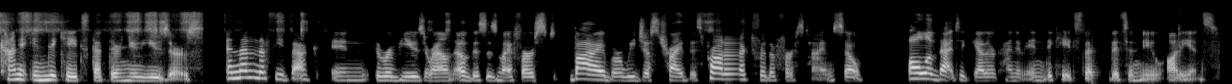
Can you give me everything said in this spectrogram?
kind of indicates that they're new users. And then the feedback in the reviews around, oh, this is my first vibe, or we just tried this product for the first time. So all of that together kind of indicates that it's a new audience.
